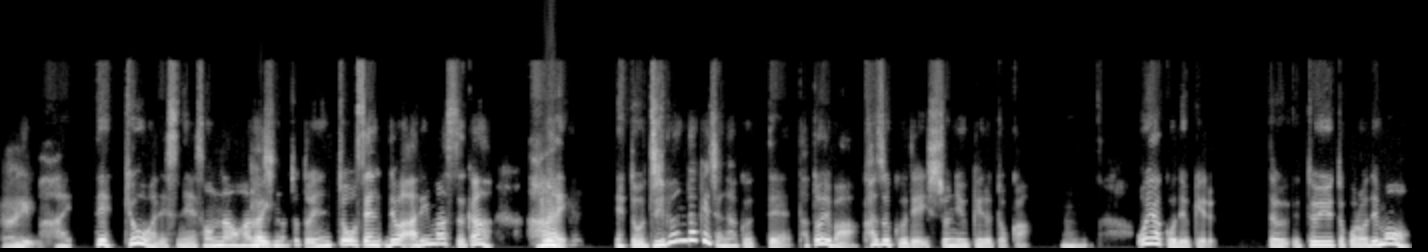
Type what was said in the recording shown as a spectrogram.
はい。はい。で、今日はですね、そんなお話のちょっと延長線ではありますが、はい。はい、えっと、自分だけじゃなくって、例えば家族で一緒に受けるとか、うん、親子で受けるとというところでも、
